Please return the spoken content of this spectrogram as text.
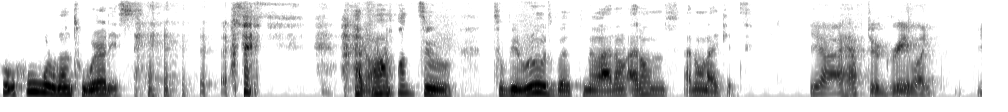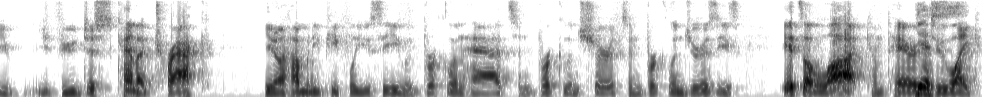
who, who will want to wear this? I don't want to to be rude, but no, I don't, I don't, I don't like it. Yeah, I have to agree. Like you if you just kind of track, you know, how many people you see with Brooklyn hats and Brooklyn shirts and Brooklyn jerseys, it's a lot compared Yes. to like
